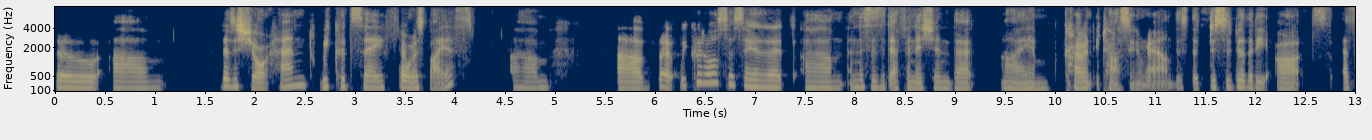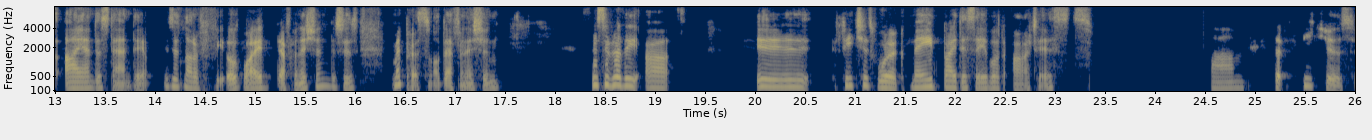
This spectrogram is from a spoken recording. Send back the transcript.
So um, there's a shorthand. We could say forest bias, um, uh, but we could also say that, um, and this is a definition that I am currently tossing around is that disability arts, as I understand it, this is not a field wide definition, this is my personal definition. Disability arts is, features work made by disabled artists um, that features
